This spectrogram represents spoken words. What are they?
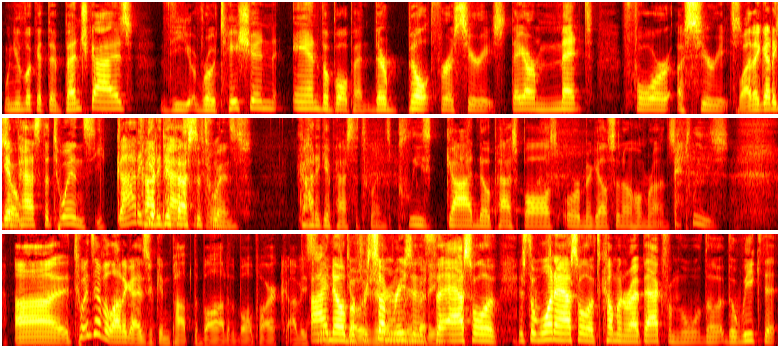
when you look at the bench guys, the rotation, and the bullpen, they're built for a series. They are meant for a series. Why they got to get So- past the Twins? You got to get, get past the twins. Got to get past the twins. Please, God, no pass balls or Miguel Sano home runs. Please. Uh, Twins have a lot of guys who can pop the ball out of the ballpark. Obviously, I know, but for some reason, it's the everybody. asshole. It's the one asshole that's coming right back from the the, the week that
